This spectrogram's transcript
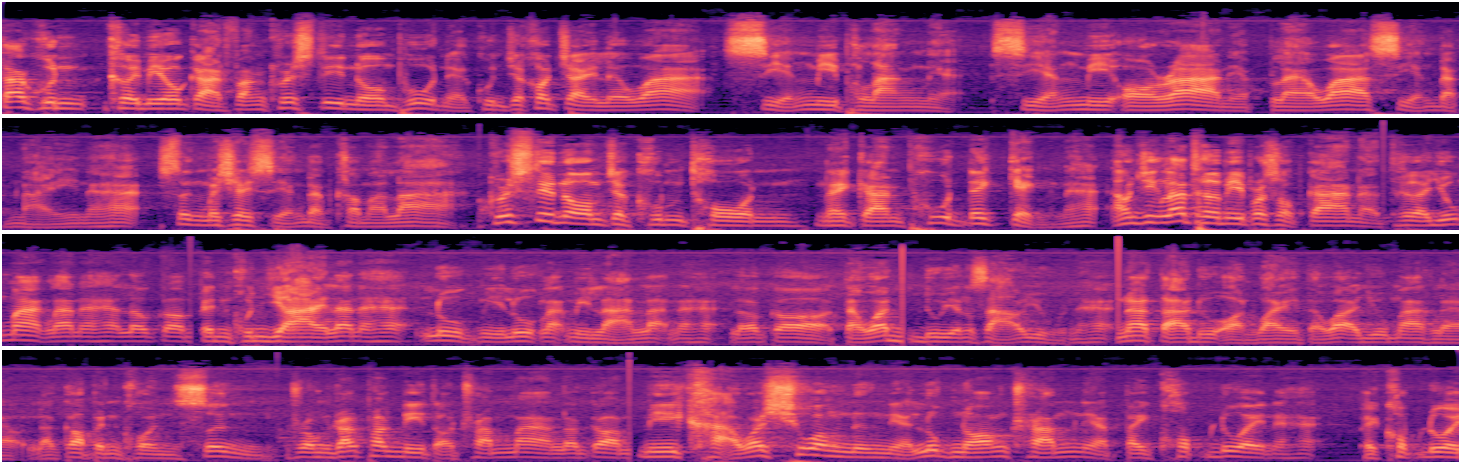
ถ้าคุณเคยมีโอกาสฟังคริสติโนมพูดเนี่ยคุณจะเข้าใจเลยว่าเสียงมีพลังเนี่ยเสียงมีออร่าเนี่ยแปลว่าเสียงแบบไหนนะฮะซึ่งไม่ใช่เสียงแบบคามาล่าคริสติโนมจะคุมโทนในการพูดได้เก่งนะฮะเอาจริงแล้วเธอมีประสบการณ์อะเธออายุมากแล้วนะฮะแล้วก็เป็นคุณยายแล้วนะฮะลูกมีลูกแล้วมีหลานแล้วนะฮะแล้วก็แต่ว่าดูยังสาวอยู่นะฮะหน้าตาดูอ่อนวัยแต่ว่าอายุมากแล้ว แล้วก็เป็นคนซึ่งตรงรักภักดีต่อทรัมป์มาก แล้วก็มีข่าวว่าช่วงหนึ่งเนี่ยลูกน้องทรัมป์เนี่ยไปคบด้วยนะฮะไปคบด้วย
